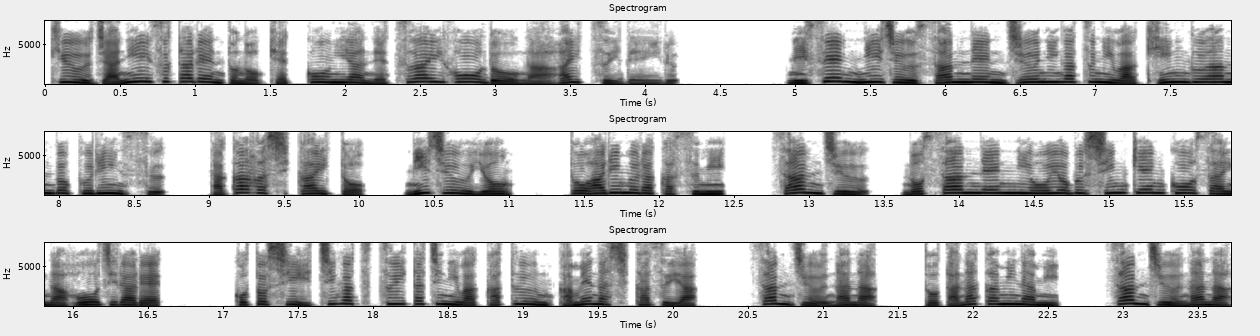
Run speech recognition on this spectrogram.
旧ジャニーズタレントの結婚や熱愛報道が相次いでいる。2023年12月には King & Prince、高橋海人、24、と有村架純、30の3年に及ぶ真剣交際が報じられ、今年1月1日には KAT-TUN 亀梨和也、37、と田中みな実、37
